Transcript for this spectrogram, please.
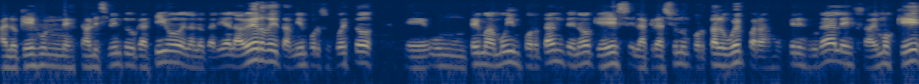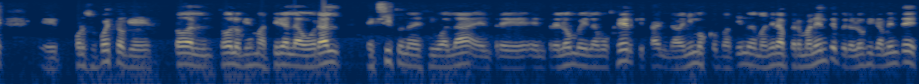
a lo que es un establecimiento educativo en la localidad de La Verde, también por supuesto eh, un tema muy importante, ¿no? que es la creación de un portal web para las mujeres rurales. Sabemos que, eh, por supuesto, que todo, todo lo que es materia laboral existe una desigualdad entre, entre el hombre y la mujer, que la venimos combatiendo de manera permanente, pero lógicamente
